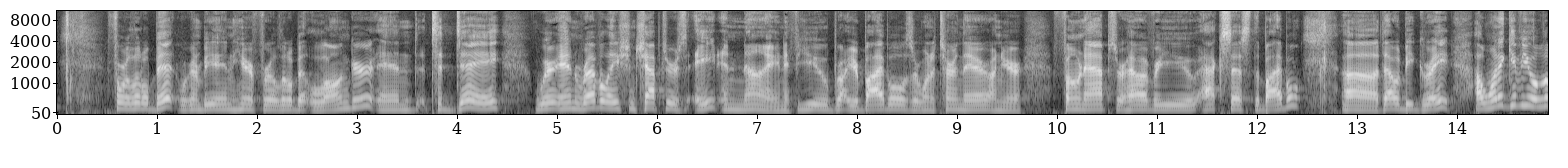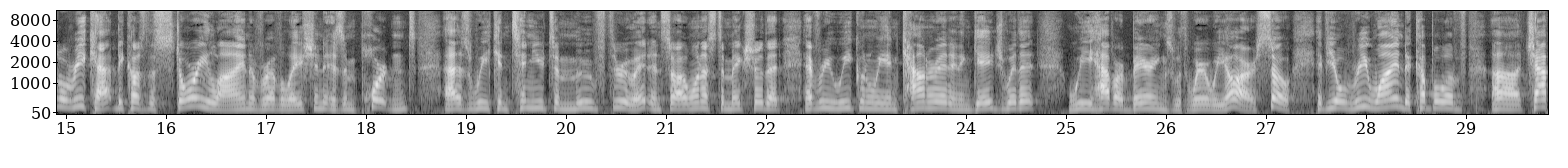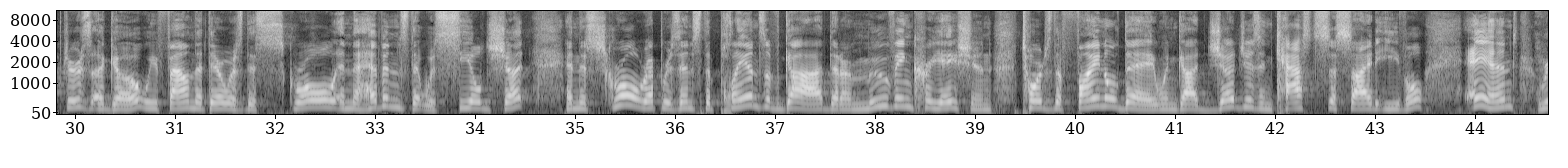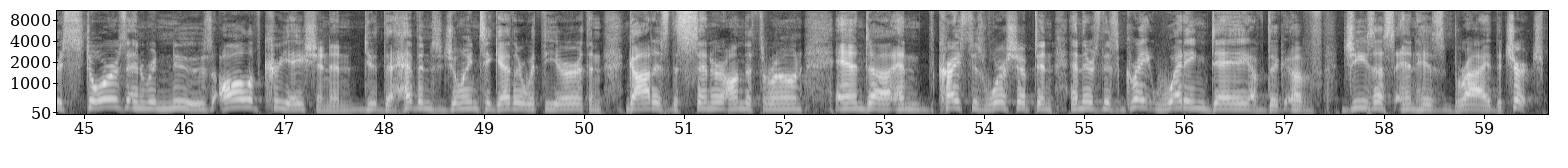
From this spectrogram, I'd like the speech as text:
for a little bit. We're going to be in here for a little bit longer. And today we're in Revelation chapters 8 and 9. If you brought your Bibles or want to turn there on your phone apps or however you access the Bible. Uh, that would be great. I want to give you a little recap because the storyline of Revelation is important as we continue to move through it. And so I want us to make sure that every week when we encounter it and engage with it, we have our bearings with where we are. So if you'll rewind a couple of uh, chapters ago, we found that there was this scroll in the heavens that was sealed shut. And this scroll represents the plans of God that are moving creation towards the final day when God judges and casts aside evil and restores and renews all of creation. And the heavens join together with the earth, and God is the center on the throne, and, uh, and Christ is worshiped. And, and there's this great wedding day of, the, of Jesus and his bride, the church.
